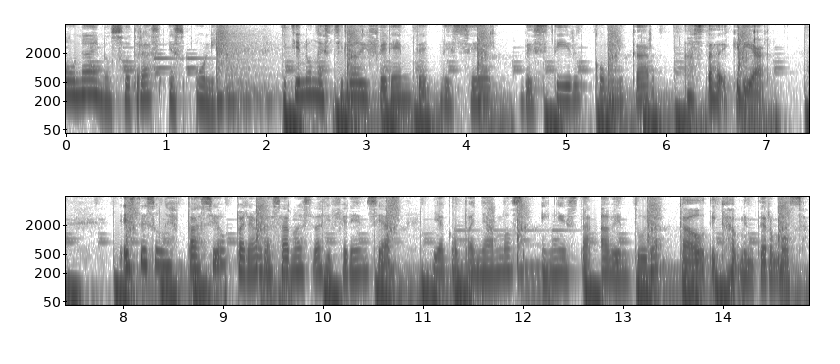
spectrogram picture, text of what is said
una de nosotras es única y tiene un estilo diferente de ser, vestir, comunicar, hasta de criar. Este es un espacio para abrazar nuestras diferencias y acompañarnos en esta aventura caóticamente hermosa.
